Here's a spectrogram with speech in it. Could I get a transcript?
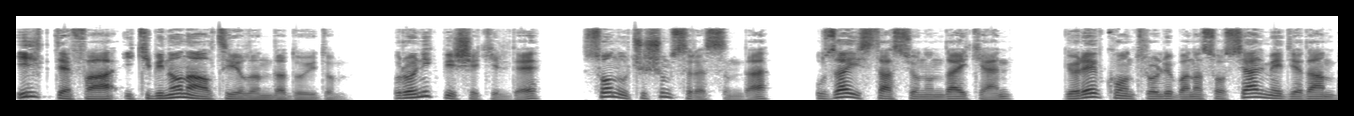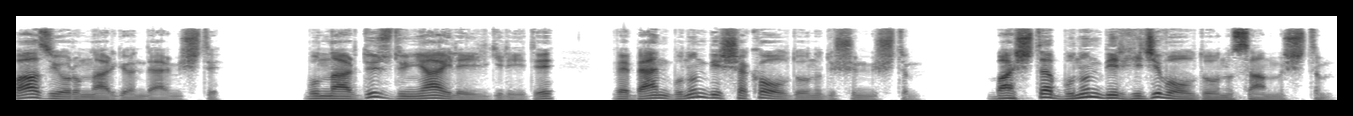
İlk defa 2016 yılında duydum. Ironik bir şekilde, son uçuşum sırasında, uzay istasyonundayken, görev kontrolü bana sosyal medyadan bazı yorumlar göndermişti. Bunlar düz dünya ile ilgiliydi ve ben bunun bir şaka olduğunu düşünmüştüm. Başta bunun bir hiciv olduğunu sanmıştım.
